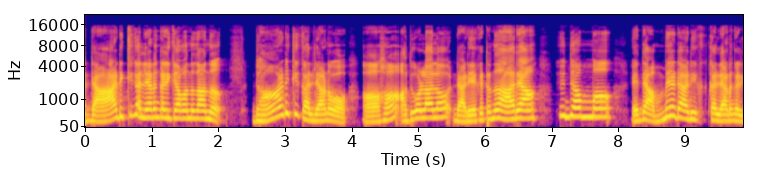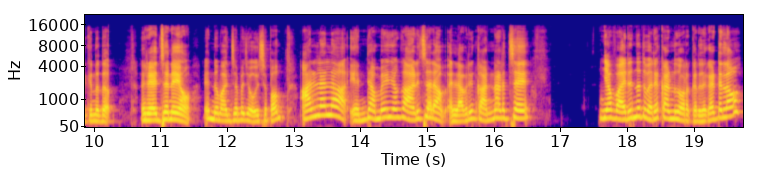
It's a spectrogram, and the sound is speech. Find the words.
ഡാഡിക്ക് കല്യാണം കഴിക്കാൻ വന്നതാന്ന്. ഡാഡിക്ക് കല്യാണമോ? ആഹാ അത് കൊള്ളാലോ. ഡാഡിയെ കെട്ടുന്നത് ആരാ? എന്റെ അമ്മ. എന്റെ അമ്മയെ ഡാഡി കല്യാണം കഴിക്കുന്നത്. രചനയോ? എന്ന് മഞ്ചമ്മ ചോദിച്ചപ്പം അല്ലല്ല എന്റെ അമ്മയെ ഞാൻ കാണിച്ചു തരാം എല്ലാവരും കണ്ണടച്ചേ. ഞാൻ വരുന്നത് വരെ കണ്ണു തുറക്കരുത്. കേട്ടല്ലോ?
